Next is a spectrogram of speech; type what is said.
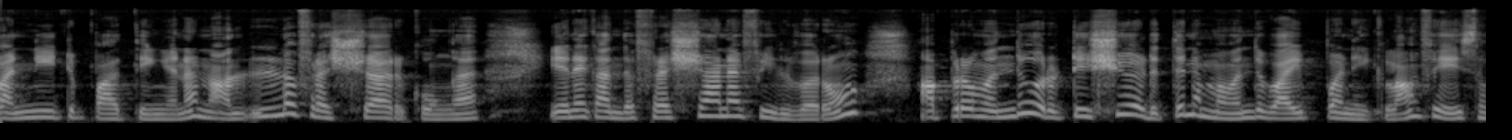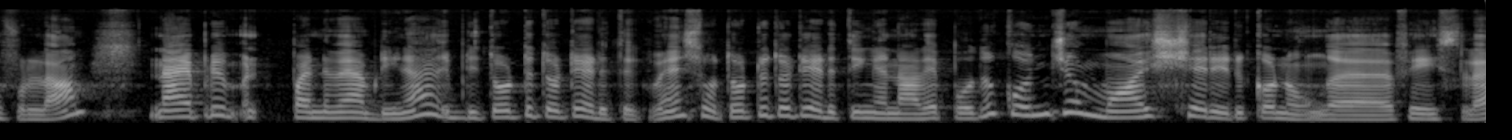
பண்ணிவிட்டு பார்த்தீங்கன்னா நல்லா ஃப்ரெஷ்ஷாக இருக்குங்க. எனக்கு அந்த ஃப்ரெஷ்ஷான ஃபீல் வரும். அப்புறம் வந்து ஒரு டிஷ்யூ எடுத்து நம்ம வந்து வைப் பண்ணிக்கலாம் ஃபேஸை ஃபுல்லாக நான் எப்படி பண்ணுவேன் அப்படின்னா இப்படி தொட்டு தொட்டு எடுத்துக்குவேன். ஸோ தொட்டு தொட்டு எடுத்திங்கனாலே போதும். கொஞ்சம் மாய்ஸ்சர் இருக்கணும் உங்கள் ஃபேஸில்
